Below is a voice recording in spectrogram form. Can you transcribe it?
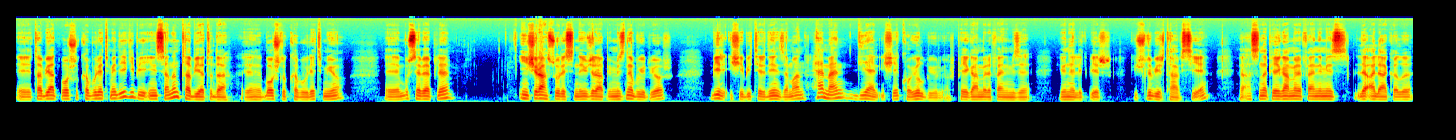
E, tabiat boşluk kabul etmediği gibi insanın tabiatı da e, boşluk kabul etmiyor. E, bu sebeple İnşirah suresinde Yüce Rabbimiz ne buyuruyor? Bir işi bitirdiğin zaman hemen diğer işe koyul buyuruyor. Peygamber Efendimiz'e yönelik bir güçlü bir tavsiye ve aslında Peygamber Efendimizle alakalı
